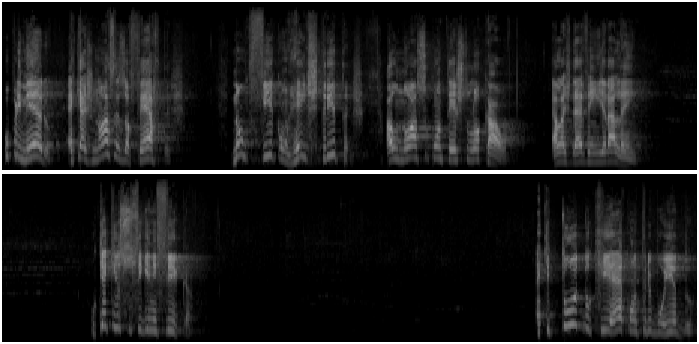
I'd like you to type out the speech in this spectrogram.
O primeiro é que as nossas ofertas não ficam restritas ao nosso contexto local, elas devem ir além. O que, que isso significa? É que tudo que é contribuído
